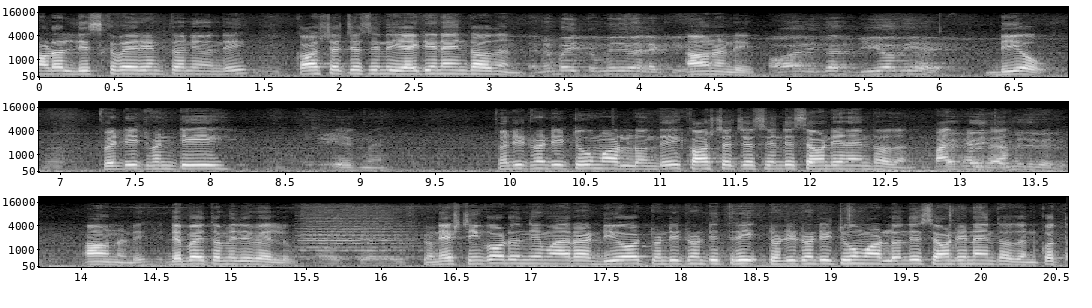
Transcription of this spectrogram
model disc variant తోనే ఉంది. కాస్ట్ వచ్చేసింది ఎయిటీ నైన్ థౌసండ్. ఎనభై తొమ్మిది వేలకి. అవునండి. Dio Dio twenty twenty twenty twenty two model ఉంది. కాస్ట్ వచ్చేసింది సెవెంటీ నైన్ థౌసండ్. పంతొమ్మిది వేలు. అవునండి డెబ్బై తొమ్మిది వేలు. నెక్స్ట్ ఇంకోటి ఉంది మా Dio twenty twenty three twenty twenty two model ఉంది సెవెంటీ నైన్ థౌసండ్. కొత్త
